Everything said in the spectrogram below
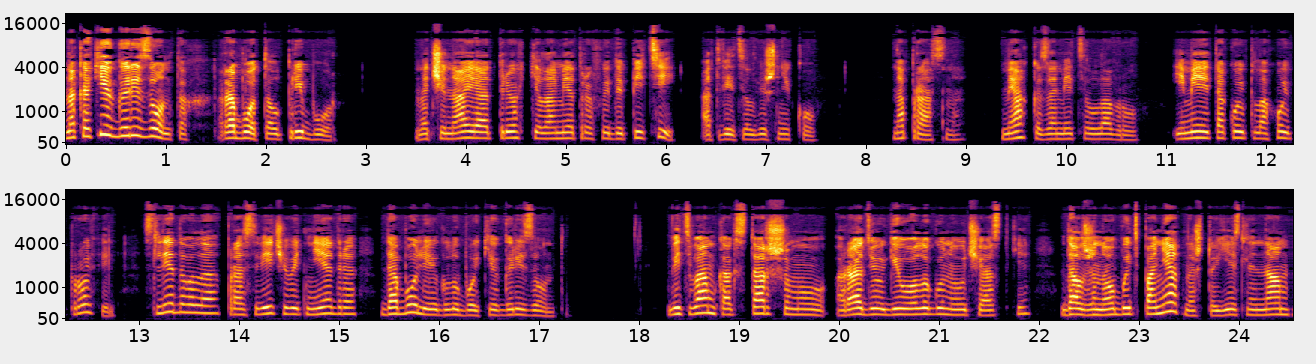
На каких горизонтах работал прибор? Начиная от трех километров и до пяти, ответил Вишняков. Напрасно, мягко заметил Лавров. Имея такой плохой профиль, следовало просвечивать недра до более глубоких горизонтов. Ведь вам, как старшему радиогеологу на участке, Должно быть понятно, что если нам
